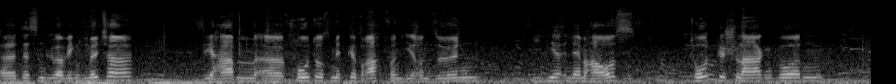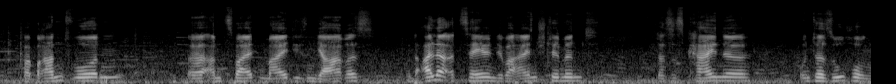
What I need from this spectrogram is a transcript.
Äh, das sind überwiegend Mütter. Sie haben äh, Fotos mitgebracht von ihren Söhnen, die hier in dem Haus totgeschlagen wurden, verbrannt wurden äh, am 2. Mai diesen Jahres. Und alle erzählen übereinstimmend, dass es keine Untersuchung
